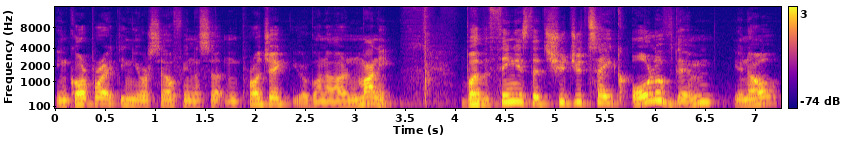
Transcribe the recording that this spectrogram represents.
Incorporating yourself in a certain project, you're gonna earn money. But the thing is that should you take all of them, you know,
